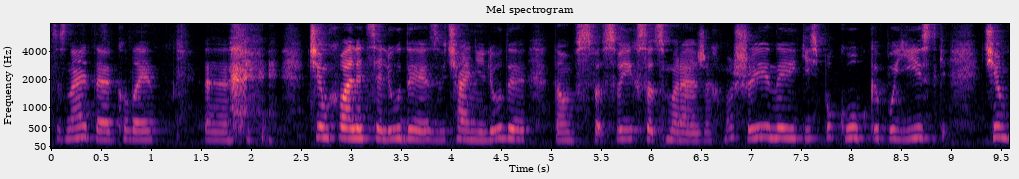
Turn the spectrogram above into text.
Це знаєте, коли е, чим хваляться люди, звичайні люди там в своїх соцмережах, машини, якісь покупки, поїздки, чим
